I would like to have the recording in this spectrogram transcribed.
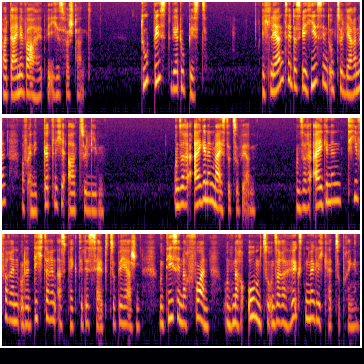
war deine Wahrheit, wie ich es verstand. Du bist, wer du bist. Ich lernte, dass wir hier sind, um zu lernen, auf eine göttliche Art zu lieben. Unsere eigenen Meister zu werden unsere eigenen tieferen oder dichteren Aspekte des Selbst zu beherrschen und diese nach vorn und nach oben zu unserer höchsten Möglichkeit zu bringen.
